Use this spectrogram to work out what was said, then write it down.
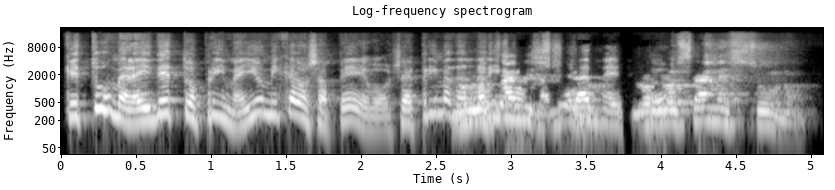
Che tu me l'hai detto prima, io mica lo sapevo, cioè prima di andare in onda Non lo sa nessuno.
